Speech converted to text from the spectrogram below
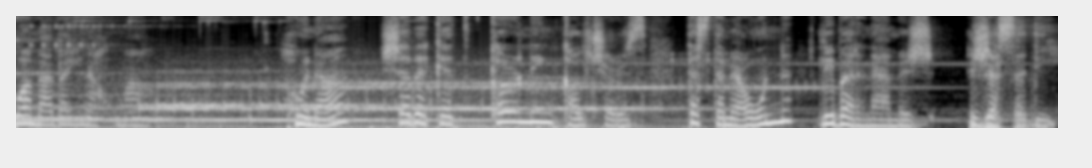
وما بينهما. هنا شبكة Kerning Cultures تستمعون لبرنامج جسدي.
